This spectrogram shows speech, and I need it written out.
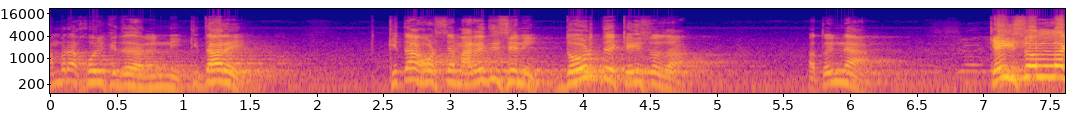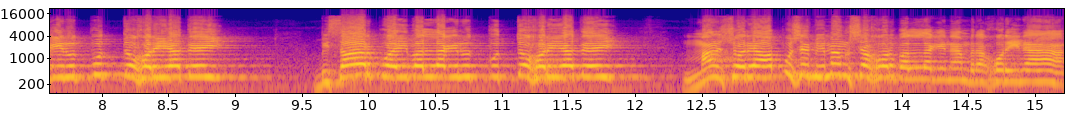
আমরা কই কিতা জানেননি? কিতারে কিতা করছে মারি দিছে নি দৌড় দে কেই সোজা তুই না কেইসল লাগিন উদ্বুদ্ধ করিয়া দেই? বিচার পাইবার লাগিন উদ্বুদ্ধ করিয়া দেই। মানুষরে আপুসে মীমাংসা করবার লাগিন আমরা করি না।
